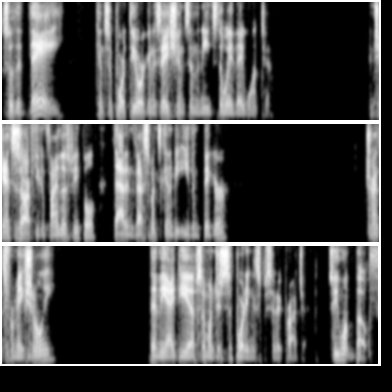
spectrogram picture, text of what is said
so that they can support the organizations and the needs the way they want to. And chances are, if you can find those people, that investment's going to be even bigger transformationally than the idea of someone just supporting a specific project. So you want both.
